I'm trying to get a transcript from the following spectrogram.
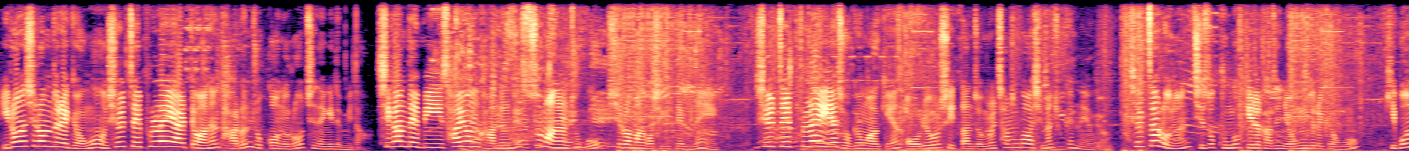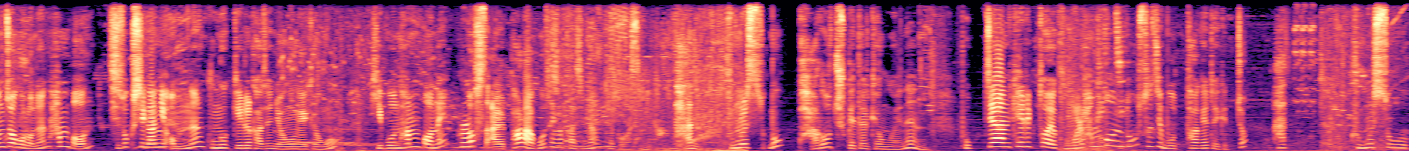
이런 실험들의 경우 실제 플레이할 때와는 다른 조건으로 진행이 됩니다. 시간 대비 사용 가능 횟수만을 두고 실험한 것이기 때문에 실제 플레이에 적용하기엔 어려울 수 있다는 점을 참고하시면 좋겠네요. 실제로는 지속 궁극기를 가진 영웅들의 경우 기본적으로는 한 번, 지속 시간이 없는 궁극기를 가진 영웅의 경우 기본 한 번에 플러스 알파라고 생각하시면 될 것 같습니다. 단, 궁을 쓰고 바로 죽게 될 경우에는 복제한 캐릭터의 궁을 한 번도 쓰지 못하게 되겠죠? 아, 궁을 쏘고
